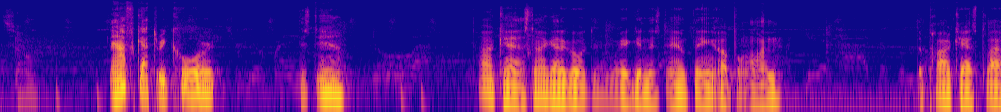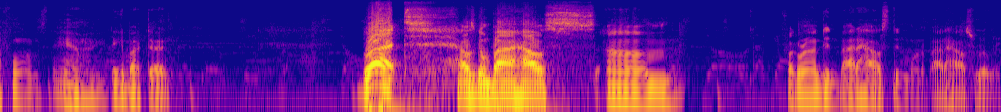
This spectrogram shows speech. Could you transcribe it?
so Now I forgot to record this damn podcast. Now I got to go a different way of getting this damn thing up on the podcast platforms. Damn, I didn't think about that. But I was gonna buy a house. Um, fuck around, didn't buy the house. Didn't want to buy the house really.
